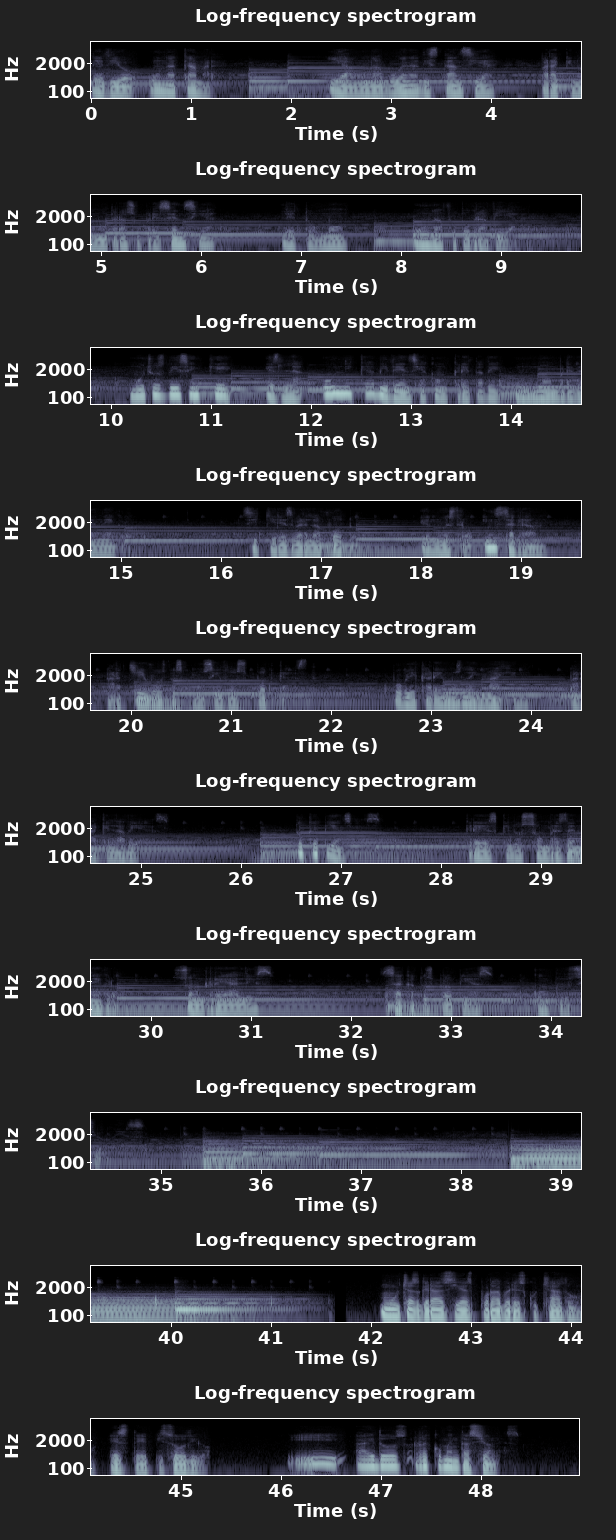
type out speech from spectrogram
le dio una cámara y a una buena distancia para que no notara su presencia, le tomó una fotografía. Muchos dicen que es la única evidencia concreta de un hombre de negro. Si quieres ver la foto, en nuestro Instagram, Archivos Desconocidos Podcast, publicaremos la imagen para que la veas. ¿Tú qué piensas? ¿Crees que los hombres de negro son reales? Saca tus propias conclusiones. Muchas gracias por haber escuchado este episodio. Y hay dos recomendaciones.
